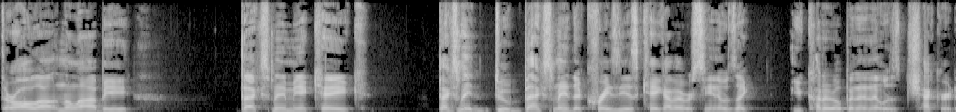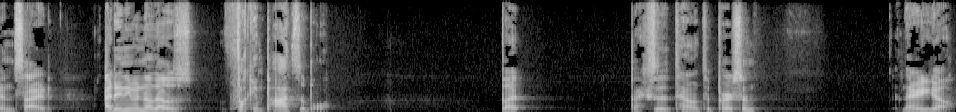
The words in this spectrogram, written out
they're all out in the lobby. Bex made me a cake. Bex made, dude, Bex made the craziest cake I've ever seen. It was like, you cut it open and it was checkered inside. I didn't even know that was fucking possible. But Bex is a talented person. And there you go.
